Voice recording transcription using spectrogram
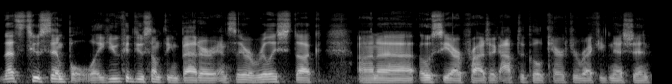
that's too simple. Like you could do something better. And so they were really stuck on a OCR project, optical character recognition.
